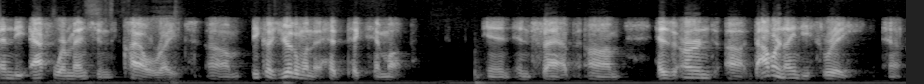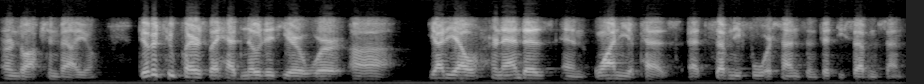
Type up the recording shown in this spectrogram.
and the aforementioned Kyle Wright, um, because you're the one that had picked him up in in Fab. Um, has earned uh, $1.93 earned auction value. The other two players I had noted here were uh, Yadiel Hernandez and Juan Yepez at 74 cents and 57 cents.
